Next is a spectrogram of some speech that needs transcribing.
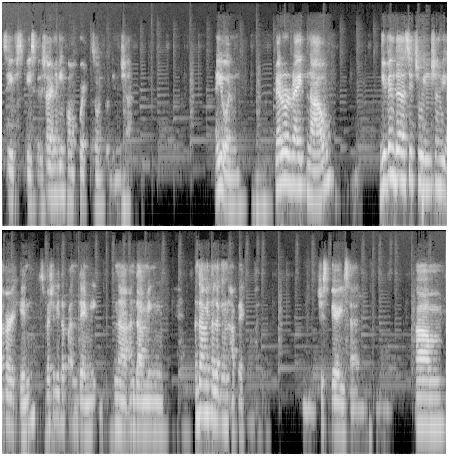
safe space ko din siya, or naging comfort zone ko din siya. Ayun. Pero right now, given the situation we are in, especially the pandemic, na ang daming, ang dami talagang naapektuhan. Which is very sad. Um,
